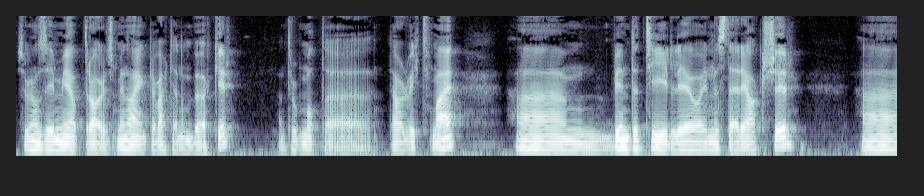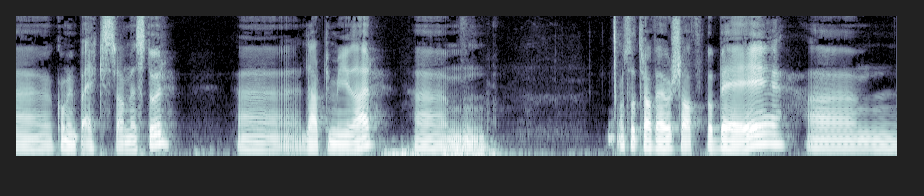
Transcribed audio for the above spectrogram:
Så du kan si mye av oppdragelsen min har egentlig vært gjennom bøker. Jeg tror på en måte det har vært viktig for meg. Um, begynte tidlig å investere i aksjer. Uh, kom inn på ekstramestor. Uh, lærte mye der. Um, og så traff jeg jo Shafi på BI, um,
